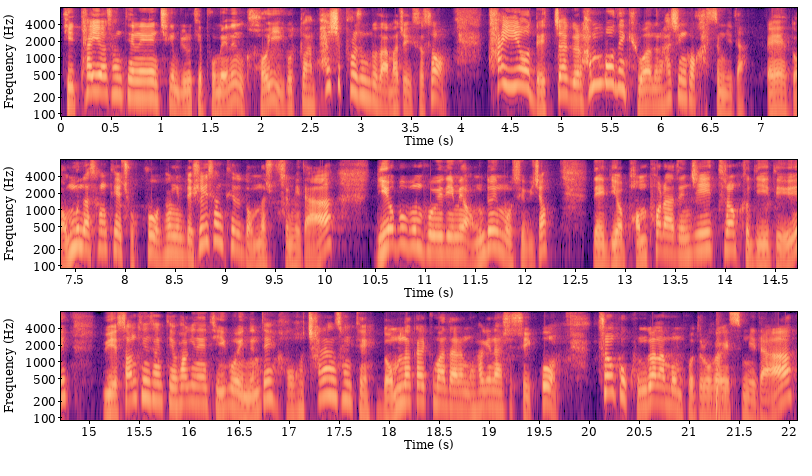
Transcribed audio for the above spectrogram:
뒷타이어 상태는 지금 이렇게 보면은 거의 이것도 한 80% 정도 남아져 있어서 타이어 네 짝을 한 번에 교환을 하신 것 같습니다. 예, 너무나 상태 좋고 형님들 휠 상태도 너무나 좋습니다. 리어 부분 보여드리면 엉덩이 모습이죠. 네, 리어 범퍼라든지 트렁크 니드 위에 썬팅 상태 확인해 드리고 있는데 어, 차량 상태 너무나 깔끔하다는 걸 확인하실 수 있고 트렁크 공간 한번 보도록 하겠습니다.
